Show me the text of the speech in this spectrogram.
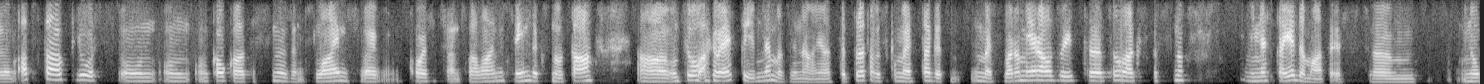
um, apstākļos, un, un, un kaut kā tas, nezinu, laimes vai koeficients vai laimes indeks no tā uh, un cilvēka vērtība nemazinājās. Tad, protams, ka mēs tagad mēs varam ieraudzīt uh, cilvēkus, kas, nu, viņi nespēja iedomāties, um, nu,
